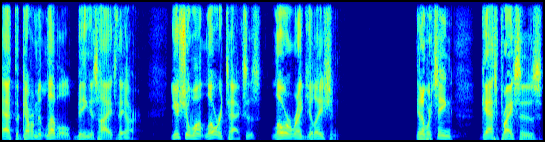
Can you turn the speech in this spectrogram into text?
at the government level being as high as they are. You should want lower taxes, lower regulation. You know, we're seeing gas prices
